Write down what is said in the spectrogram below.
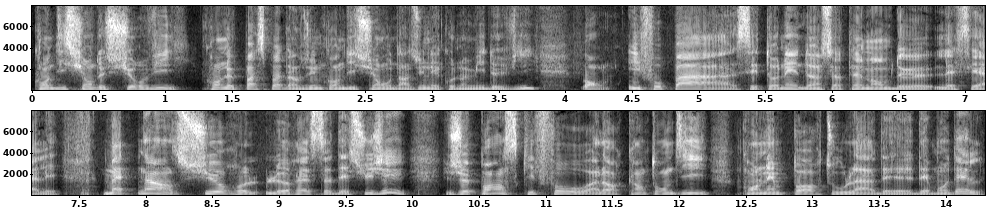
condition de survie, qu'on ne passe pas dans une condition ou dans une économie de vie, bon, il faut pas s'étonner d'un certain nombre de laisser aller. Maintenant, sur le reste des sujets, je pense qu'il faut, alors quand on dit qu'on importe ou là des, modèles,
